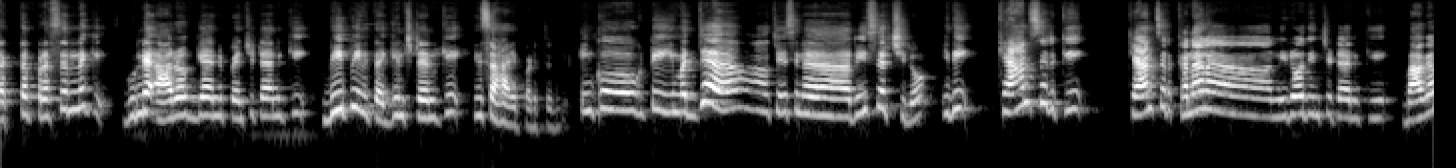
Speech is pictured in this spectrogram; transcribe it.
రక్త ప్రసరణకి గుండె ఆరోగ్యాన్ని పెంచడానికి బీపీని తగ్గించడానికి ఇది సహాయపడుతుంది. ఇంకొకటి ఈ మధ్య చేసిన రీసెర్చ్లో ఇది క్యాన్సర్కి క్యాన్సర్ కణాల నిరోధించడానికి బాగా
